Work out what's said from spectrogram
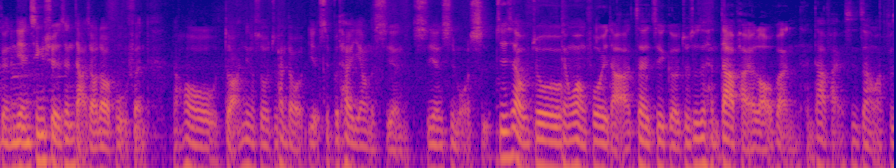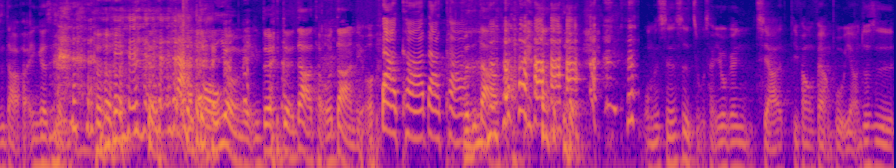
跟年轻学生打交道的部分。然后，对啊，那个时候就看到也是不太一样的实验实验室模式。接下来我就前往佛罗里达，在这个就是很大牌的老板，很大牌是这样吗？不是大牌，应该是很大头 很有名，对对，大头大牛，大咖大咖不，是大咖。对我们实验室组成又跟其他地方非常不一样，就是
